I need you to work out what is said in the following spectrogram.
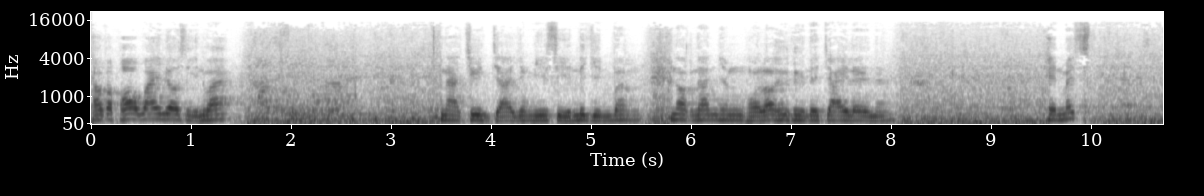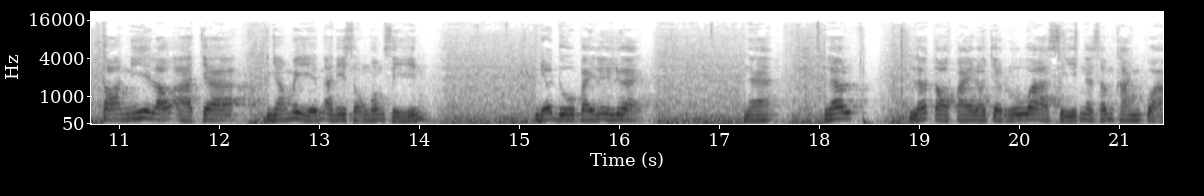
เอากระเพาะไว้หรือเอาศีลไว้น่าชื่นใจยังมีศีลได้ยินบ้าง นอกนั้นยังหัวเราะฮือในใจเลยนะ เห็นไหมตอนนี้เราอาจจะยังไม่เห็นอานิสงส์ของศีล เดี๋ยวดูไปเรื่อยๆนะ แล้ว แล้วต่อไปเราจะรู้ว่าศีลเนี่ยสำคัญกว่า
